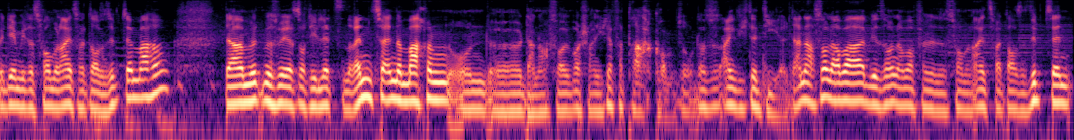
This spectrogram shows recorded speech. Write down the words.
mit dem ich das Formel 1 2017 mache. Damit müssen wir jetzt noch die letzten Rennen zu Ende machen und äh, danach soll wahrscheinlich der Vertrag kommen. So, das ist eigentlich der Deal. Danach soll aber, wir sollen aber für das Formel 1 2017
